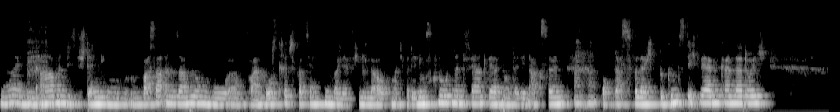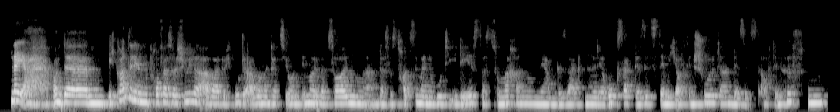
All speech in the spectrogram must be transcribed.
ne, in den. Armen, diese ständigen Wasseransammlungen, wo äh, vor allem Brustkrebspatienten, weil ja viel auch manchmal die Lymphknoten entfernt werden unter den Achseln, mhm. ob das vielleicht begünstigt werden kann dadurch. Naja, und ähm, ich konnte den Professor Schüler aber durch gute Argumentation immer überzeugen, äh, dass es trotzdem eine gute Idee ist, das zu machen. Wir haben gesagt, ne, der Rucksack, der sitzt ja nicht auf den Schultern, der sitzt auf den Hüften.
